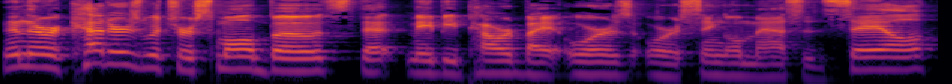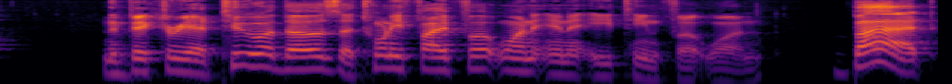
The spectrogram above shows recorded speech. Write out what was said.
then there were cutters, which were small boats that may be powered by oars or a single masted sail. The Victory had two of those, a 25 foot one and an 18 foot one. But,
